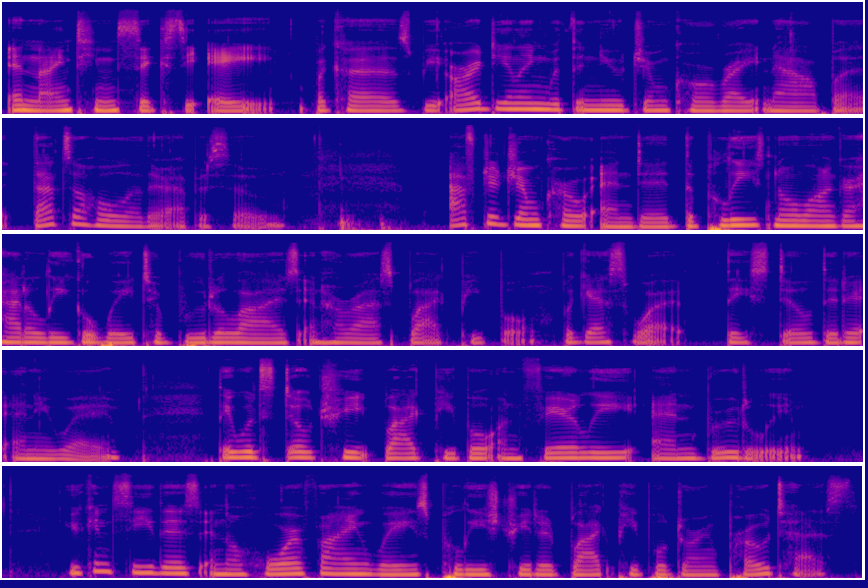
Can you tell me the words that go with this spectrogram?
in 1968, because we are dealing with the new Jim Crow right now, but that's a whole other episode. After Jim Crow ended, the police no longer had a legal way to brutalize and harass black people. But guess what? They still did it anyway. They would still treat black people unfairly and brutally. You can see this in the horrifying ways police treated black people during protests,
